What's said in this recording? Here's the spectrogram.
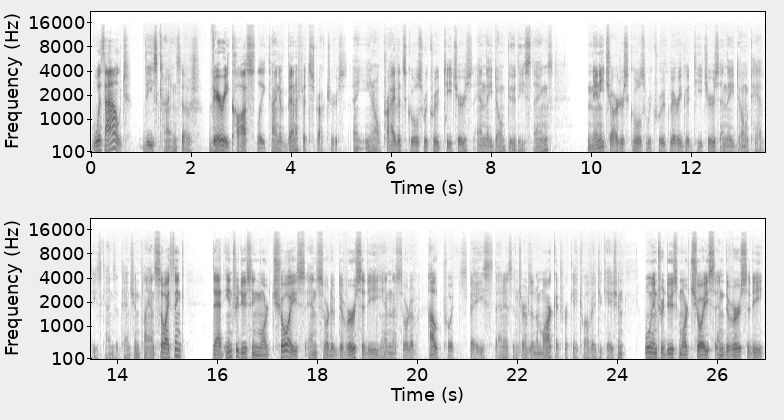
without these kinds of very costly kind of benefit structures. Uh, you know, private schools recruit teachers and they don't do these things. Many charter schools recruit very good teachers and they don't have these kinds of pension plans. So I think that introducing more choice and sort of diversity in the sort of output space, that is, in terms of the market for K 12 education, will introduce more choice and diversity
